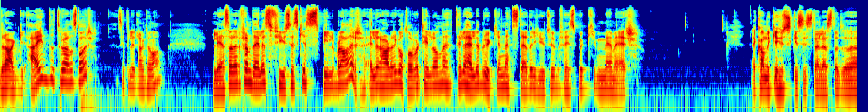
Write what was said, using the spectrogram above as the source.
Drageid, tror jeg det står. Sitter litt langt unna. Leser dere fremdeles fysiske spillblader, eller har dere gått over til å, til å heller bruke nettsteder, YouTube, Facebook med mer? Jeg kan ikke huske sist jeg leste det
